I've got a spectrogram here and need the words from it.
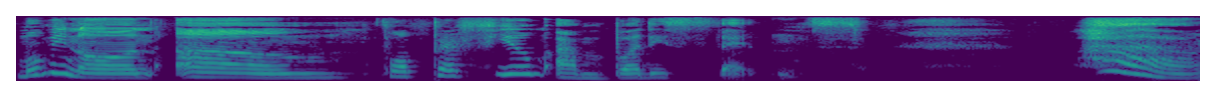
Moving on um for perfume and body scents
